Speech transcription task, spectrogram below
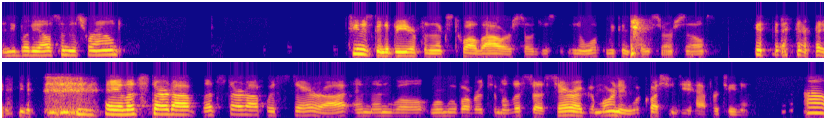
Anybody else in this round? Tina's going to be here for the next 12 hours, so just you know we can pace ourselves. right. Hey, let's start off. Let's start off with Sarah, and then we'll we'll move over to Melissa. Sarah, good morning. What question do you have for Tina? Oh,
